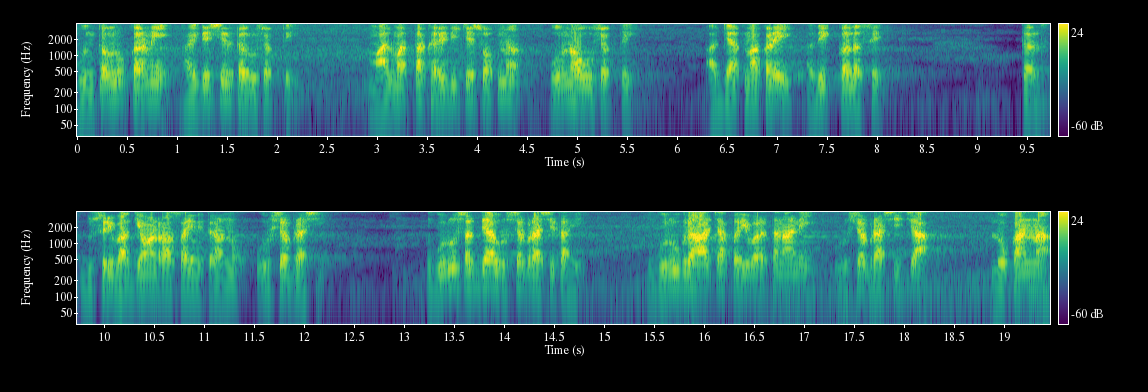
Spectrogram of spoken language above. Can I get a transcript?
गुंतवणूक करणे फायदेशीर ठरू शकते. मालमत्ता खरेदीचे स्वप्न पूर्ण होऊ शकते. अध्यात्माकडे अधिक कल असेल तर दुसरी भाग्यवान रास आहे मित्रांनो वृषभ राशी. गुरु सध्या वृषभ राशीत आहे. गुरुग्रहाच्या परिवर्तनाने वृषभ राशीच्या लोकांना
